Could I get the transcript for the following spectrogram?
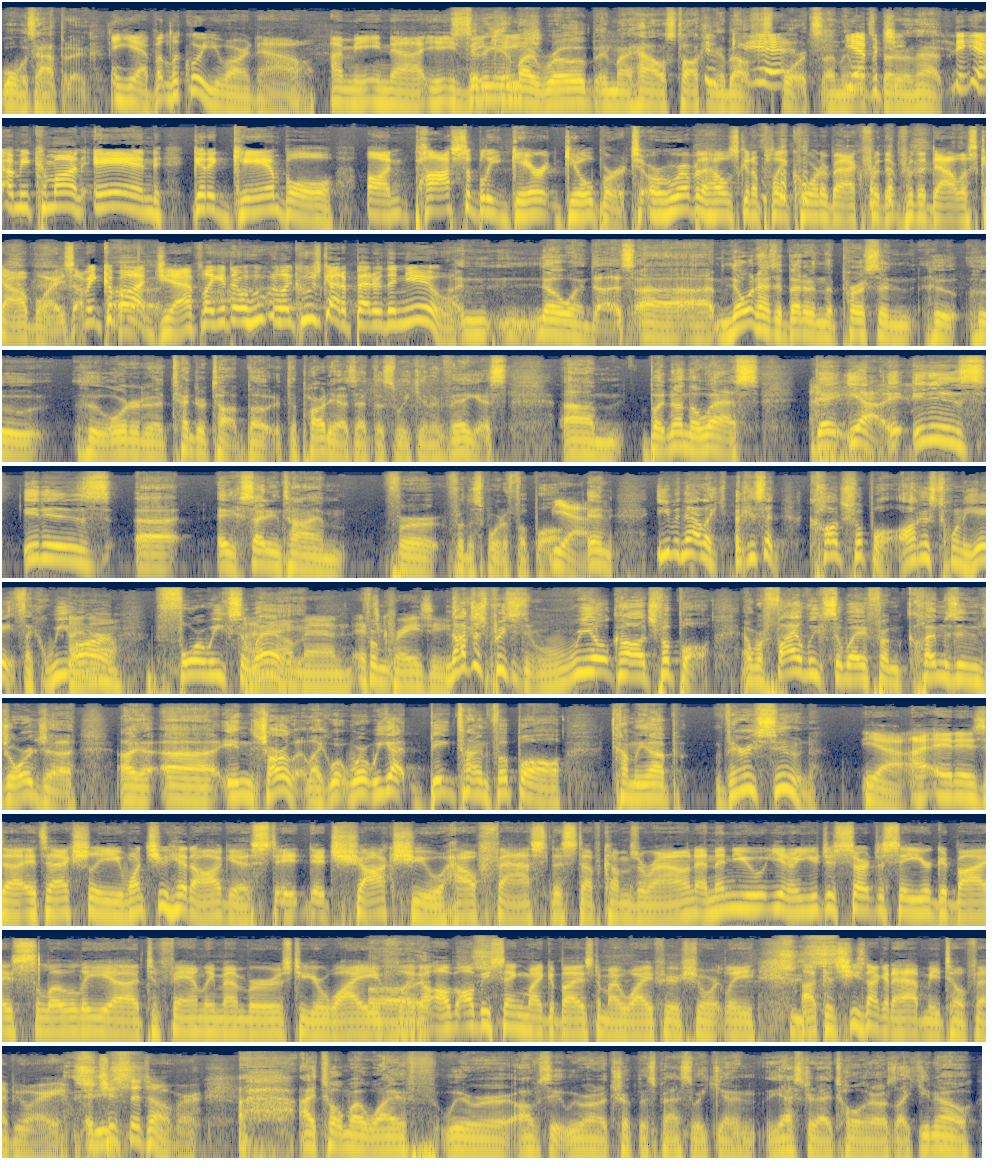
what was happening. Yeah, but look where you are now. I mean, uh, sitting vacation. in my robe in my house talking about yeah, sports. I mean, yeah, what's better you, than that? Yeah, I mean, come on, and get a gamble on possibly Garrett Gilbert or whoever the hell's going to play quarterback for the for the Dallas Cowboys. I mean, come on, uh, Jeff. Like, who, like who's got it better than you? Uh, no one does. Uh, no one has it better than the person who who who ordered a tender top boat at the party I was at this weekend in Vegas. Um, but nonetheless, they, yeah, it, it is. It is uh, an exciting time for for the sport of football. Yeah, and even that, like like I said, college football, August twenty eighth. Like we I are know. four weeks away. Know, man, it's crazy. Not just preseason, real college football, and we're five weeks away from Clemson, Georgia, uh, uh, in Charlotte. Like we're, we got big time football coming up very soon. Yeah, it is. Uh, it's actually once you hit August, it, it shocks you how fast this stuff comes around, and then you you know you just start to say your goodbyes slowly uh, to family members, to your wife. Uh, like I'll, I'll be saying my goodbyes to my wife here shortly because uh, she's, she's, not going to have me till February. It's just it's over. I told my wife we were obviously we were on a trip this past weekend. And yesterday, I told her I was like, you know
